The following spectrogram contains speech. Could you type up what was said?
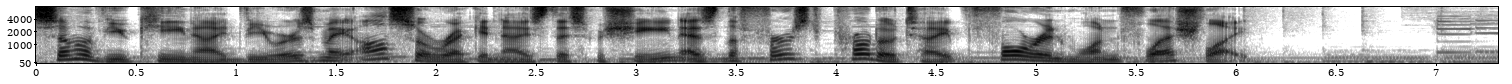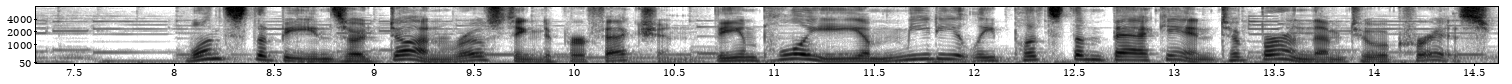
Some of you keen-eyed viewers may also recognize this machine as the first prototype 4-in-1 fleshlight. Once the beans are done roasting to perfection, the employee immediately puts them back in to burn them to a crisp,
